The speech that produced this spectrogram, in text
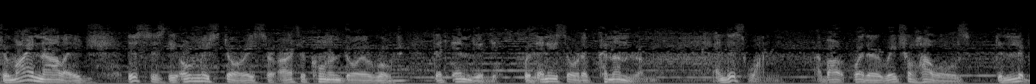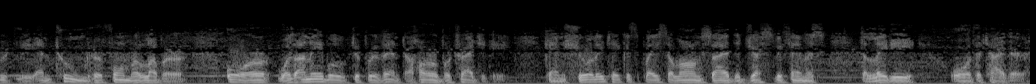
To my knowledge, this is the only story Sir Arthur Conan Doyle wrote that ended with any sort of conundrum. And this one, about whether Rachel Howells deliberately entombed her former lover or was unable to prevent a horrible tragedy, can surely take its place alongside the justly famous The Lady or the Tiger.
